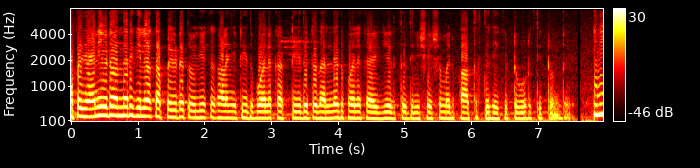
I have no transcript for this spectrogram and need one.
അപ്പോൾ ഞാനിവിടെ ഒന്നര കിലോ കപ്പയുടെ തൊലിയൊക്കെ കളഞ്ഞിട്ട് ഇതുപോലെ കട്ട് ചെയ്തിട്ട് നല്ലതുപോലെ കഴുകിയെടുത്തതിന് ശേഷം ഒരു പാത്രത്തിലേക്ക് ഇട്ട് കൊടുത്തിട്ടുണ്ട്. ഇനി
